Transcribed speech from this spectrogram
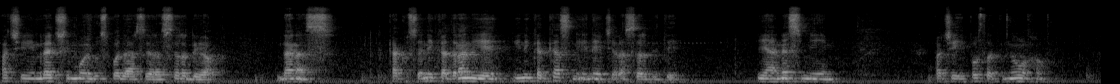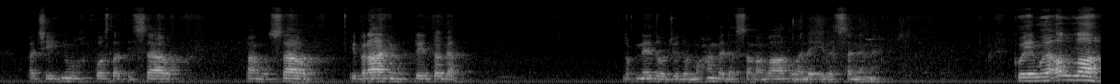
Pa će im reći, moj gospodar se rasrdio danas, kako se nikad ranije i nikad kasnije neće rasrditi. Ja ne smijem. Pa će ih poslati Nuhu, pa će ih Nuh poslati Sav, pa mu Sao, Ibrahimu prije toga, dok ne dođu do Muhammeda sallallahu alaihi ve sallame, kojemu je Allah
